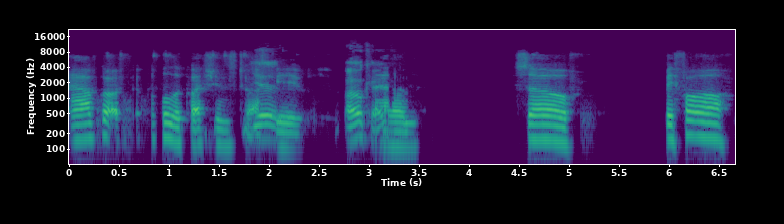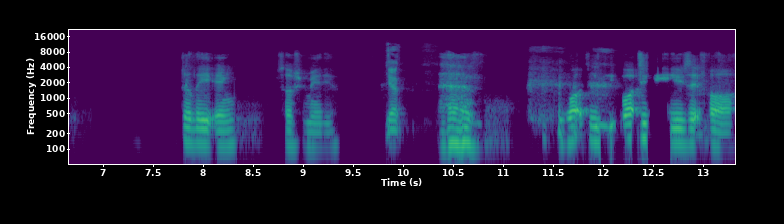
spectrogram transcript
I've got a couple of questions to ask Yeah. you. Okay. Um, so before deleting social media, Yep. um, what did you, what did you use it for?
